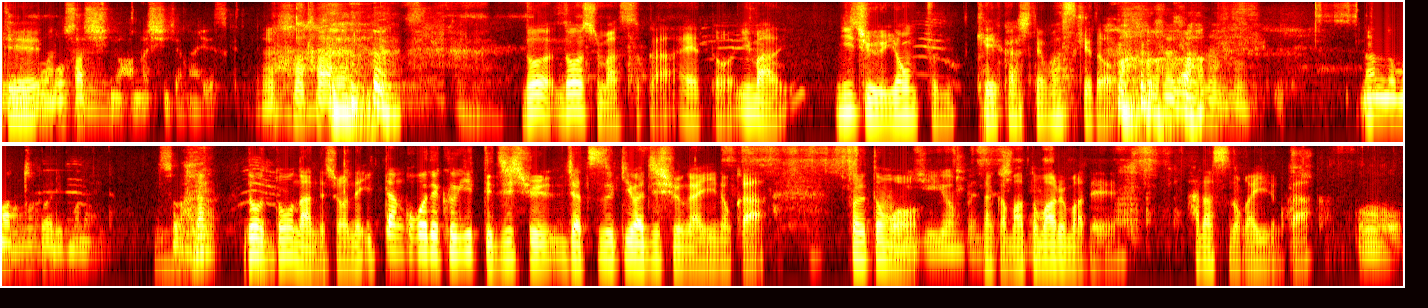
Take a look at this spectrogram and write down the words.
でに物差しの話じゃないですけど、ー どう、どうしますか？えっ、と、今、24分経過してますけど、何のまとまりもないな。そうなどう、どうなんでしょうね。一旦ここで区切って次週、じゃあ続きは次週がいいのか、それとも、24分なんかまとまる。るまで話すのがいいのか。を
